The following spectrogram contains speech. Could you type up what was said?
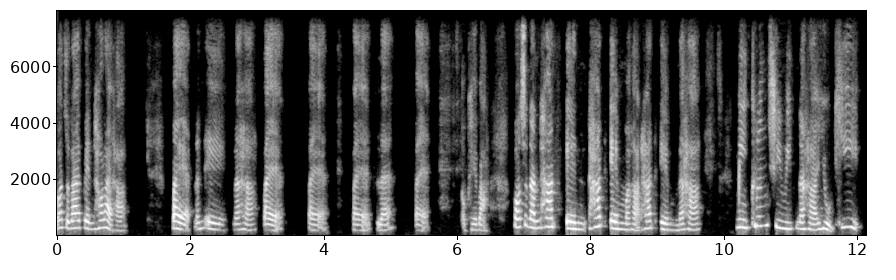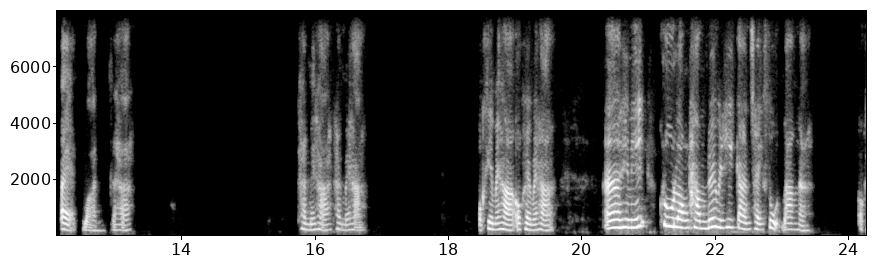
ก็จะได้เป็นเท่าไหร่คะ 8 นั่นเองนะคะ8 8 8 และ 8 โอเคป่ะ เพราะฉะนั้นธาตุ N ธาตุ M อะค่ะธาตุ M นะคะ มีครึ่งชีวิตนะคะ อยู่ที่ 8 วันนะคะ ทันไหมคะ ทันไหมคะ โอเคไหมคะ โอเคไหมคะอ่าทีนี้ครูลองทำด้วยวิธีการใช้สูตรบ้างนะ โอเค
